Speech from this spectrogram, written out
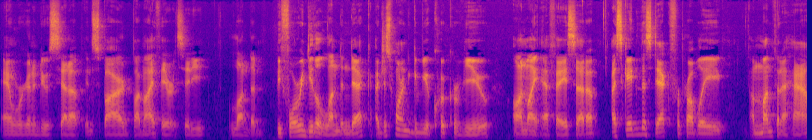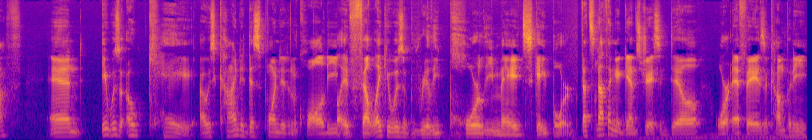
and we're gonna do a setup inspired by my favorite city, London. Before we do the London deck, I just wanted to give you a quick review on my FA setup. I skated this deck for probably a month and a half, and it was okay. I was kind of disappointed in the quality. It felt like it was a really poorly made skateboard. That's nothing against Jason Dill or FA as a company.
